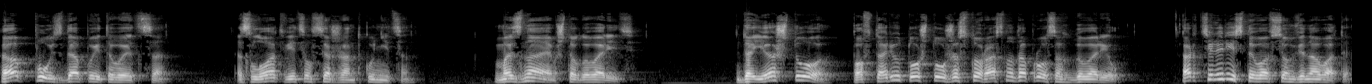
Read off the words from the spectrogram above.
«А пусть допытывается!» Зло ответил сержант Куницын. «Мы знаем, что говорить». «Да я что? Повторю то, что уже сто раз на допросах говорил. Артиллеристы во всем виноваты.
